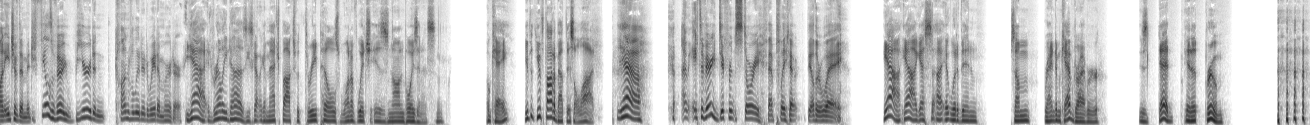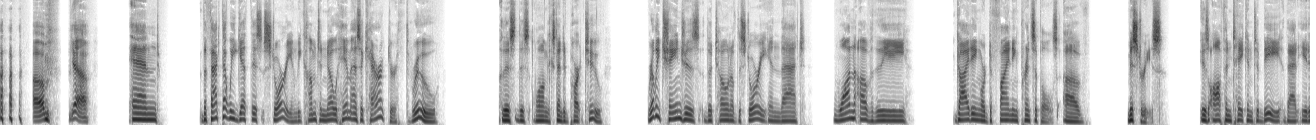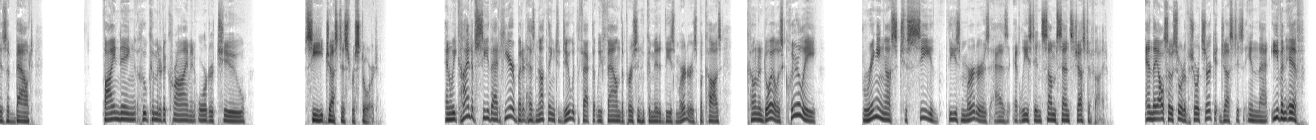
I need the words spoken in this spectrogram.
on each of them. It just feels a very weird and convoluted way to murder. Yeah, it really does. He's got like a matchbox with three pills, one of which is non-poisonous. Okay, you've you've thought about this a lot. Yeah. I mean, it's a very different story if that played out the other way. Yeah, yeah. I guess uh, it would have been some random cab driver is dead in a room. Um, yeah. and the fact that we get this story and we come to know him as a character through this this long extended part 2 really changes the tone of the story in that one of the guiding or defining principles of mysteries is often taken to be that it is about finding who committed a crime in order to see justice restored. And we kind of see that here, but it has nothing to do with the fact that we found the person who committed these murders because Conan Doyle is clearly bringing us to see these murders as, at least in some sense, justified. And they also sort of short circuit justice in that even if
